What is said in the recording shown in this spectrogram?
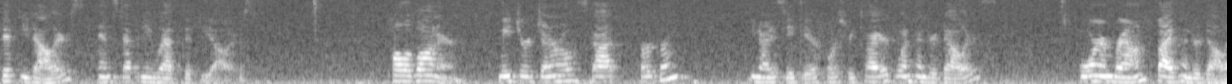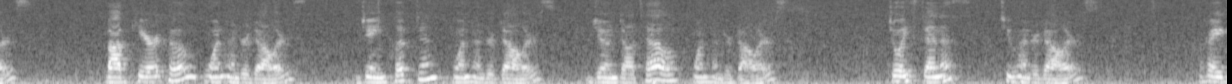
fifty dollars, and Stephanie Webb, fifty dollars. Hall of Honor, Major General Scott Bergram, United States Air Force retired, $100. Warren Brown, $500. Bob Carico, $100. Jane Clifton, $100. Joan Dautel, $100. Joyce Dennis, $200. Craig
